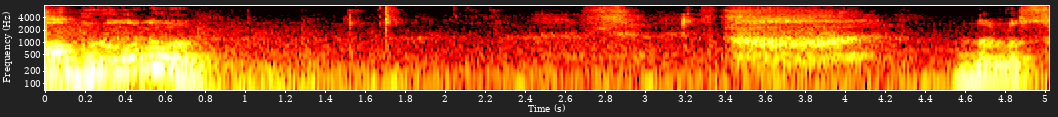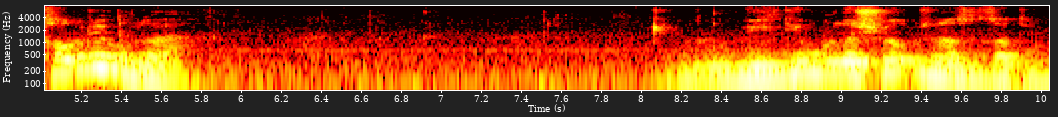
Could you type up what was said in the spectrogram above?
Oha oha bu ne oğlum? Bunlar nasıl saldırıyor burada? Bildiğim burada şey yokmuş nasıl satayım.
